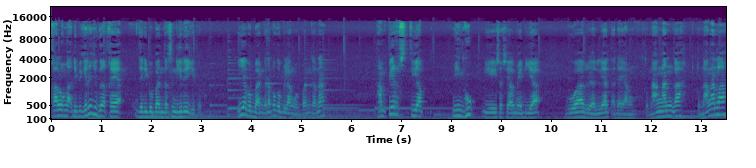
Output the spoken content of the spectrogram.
kalau nggak dipikirin juga kayak jadi beban tersendiri gitu. Iya beban. Kenapa gue bilang beban? Karena hampir setiap minggu di sosial media gue bisa lihat ada yang tunangan kah? Tunangan lah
